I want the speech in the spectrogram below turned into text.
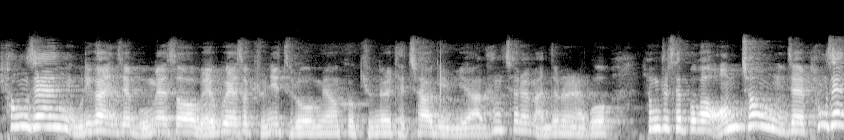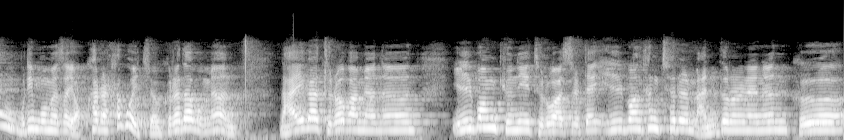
평생 우리가 이제 몸에서 외부에서 균이 들어오면 그 균을 대처하기 위한 항체를 만들어내고 형질세포가 엄청 이제 평생 우리 몸에서 역할을 하고 있죠. 그러다 보면 나이가 들어가면은 1번 균이 들어왔을 때 1번 항체를 만들어내는 그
